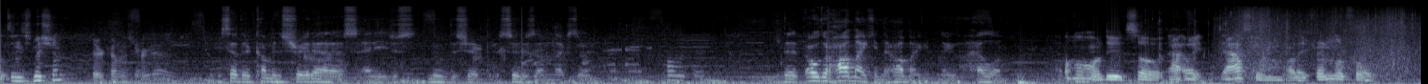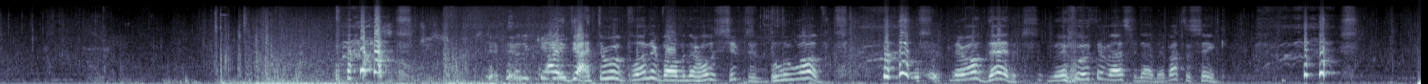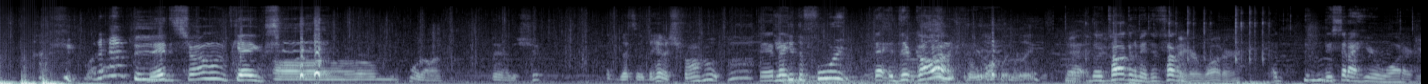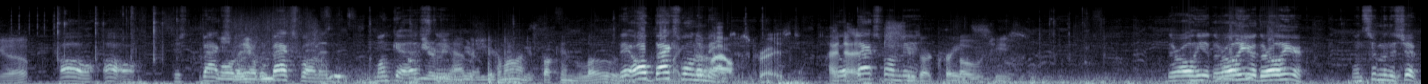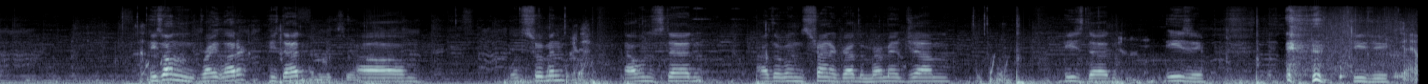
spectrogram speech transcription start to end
skeletons mission? They're coming straight at us. He said they're coming straight at us, and he just moved the ship as soon as I'm next to him. Oh, okay. The, oh, they're hot micing. They're hot micing. Like, hella. Oh, dude. So, uh, wait, ask them. Are they friendly or foe? Oh, Jesus Christ. I, I threw a blunder bomb and their whole ship just blew up. they're all dead. They're both their master down. They're about to sink. What happened? They had stronghold kegs. um, hold on. They had a ship. That's a, they had a stronghold. They had, like- did the fort. They, they're gone. Quickly. Yeah, they're talking to me. They're talking. I talking. hear water. Uh, they said I hear water. Yep. Oh, uh oh. Just back Oh, spawn. they They're have- back spawning. Monk ass, dude. here, Have here, here. Come on, here. fucking load. They all back spawned on me. Wow. Jesus Christ. Hi, They all Dad. back spawned me. Here's our crates. Oh, jeez. They're all here. They're all here. They're all here. One swim in the ship. He's on right ladder. He's dead. don't see him. Um, one's swimming. That one's dead. Other one's trying to grab the mermaid gem. He's dead. Easy. GG.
